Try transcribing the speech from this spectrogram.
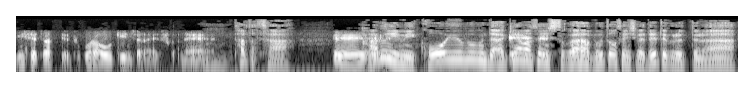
見せたっていうところは大きいんじゃないですかね。たださ、ええ。ある意味、こういう部分で秋山選手とか 武藤選手が出てくるっていうのは、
